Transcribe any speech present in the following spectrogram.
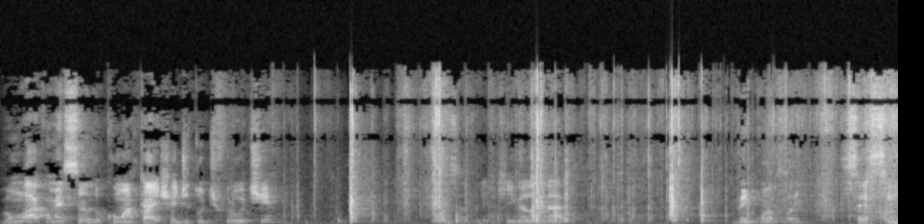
Vamos lá, começando com a caixa de Tutti Frutti. Vamos abrir aqui, galera. Vem quanto, vai? 60.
